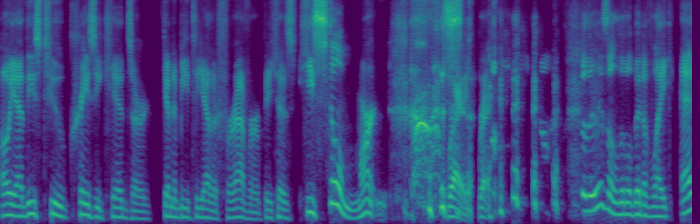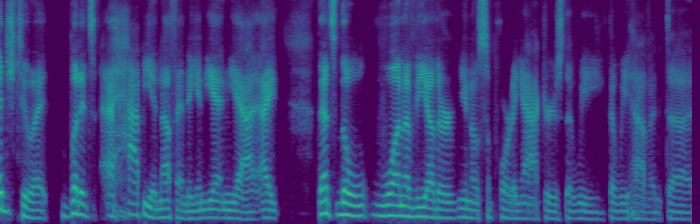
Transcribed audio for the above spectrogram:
oh yeah these two crazy kids are going to be together forever because he's still martin right right so there is a little bit of like edge to it but it's a happy enough ending and yeah and yeah i that's the one of the other you know supporting actors that we that we haven't uh,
